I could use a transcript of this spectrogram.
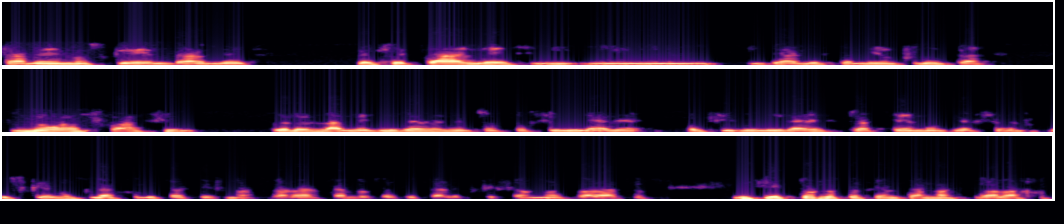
Sabemos que el darles vegetales y, darles también fruta no es fácil, pero en la medida de nuestras posibilidades, posibilidades tratemos de hacerlo. Busquemos la fruta que es más barata, los vegetales que son más baratos, y si esto representa más trabajo,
